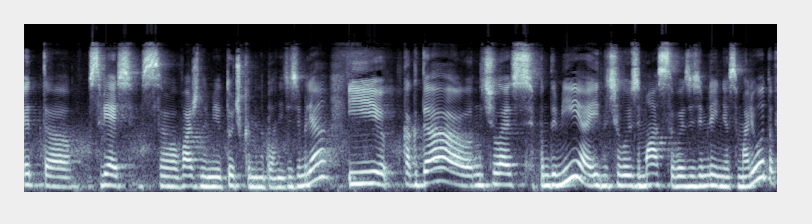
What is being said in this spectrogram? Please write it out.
Это связь с важными точками на планете Земля. И когда началась пандемия и началось массовое заземление самолетов,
